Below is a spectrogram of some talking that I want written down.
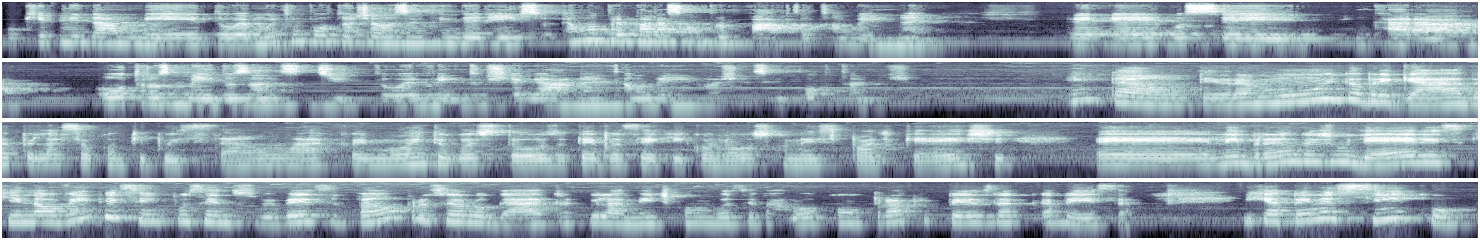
o que me dá medo, é muito importante elas entenderem isso. É uma preparação para o parto também, né? É, é você encarar outros medos antes de, do evento chegar, né? Também, eu acho isso importante. Então, Teura, muito obrigada pela sua contribuição. Ah, foi muito gostoso ter você aqui conosco nesse podcast. É, lembrando as mulheres que 95% dos bebês vão para o seu lugar tranquilamente, como você falou, com o próprio peso da cabeça. E que apenas 5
